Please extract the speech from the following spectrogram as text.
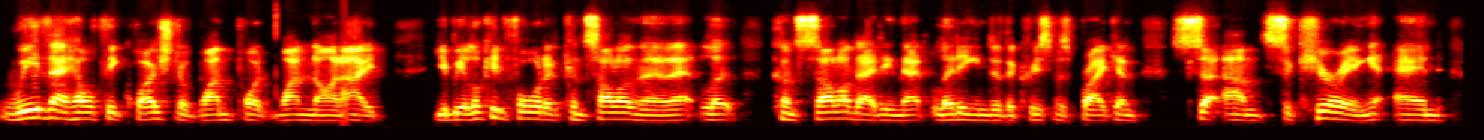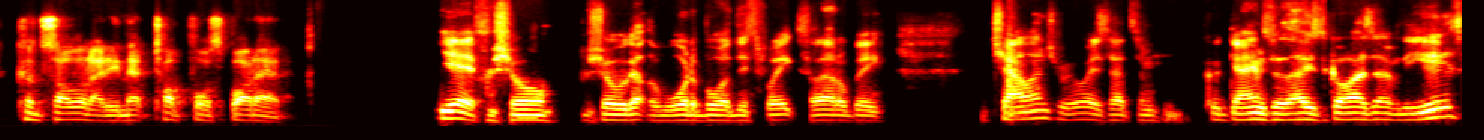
with a healthy quotient of 1.198. You'd be looking forward to consolidating that, consolidating that, letting into the Christmas break, and um, securing and consolidating that top four spot at. Yeah, for sure, for sure. We've got the waterboard this week, so that'll be a challenge. We've always had some good games with those guys over the years,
